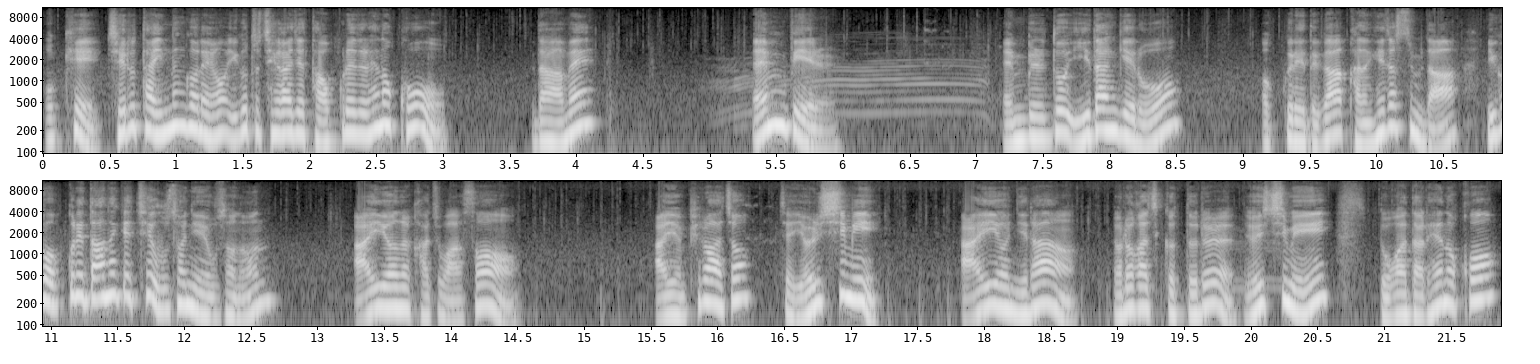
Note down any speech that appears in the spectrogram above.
오케이. 재료 다 있는 거네요. 이것도 제가 이제 다 업그레이드를 해놓고 그 다음에 엠빌 엠빌도 2단계로 업그레이드가 가능해졌습니다. 이거 업그레이드 하는 게 최우선이에요, 우선은. 아이언을 가져와서, 아이언 필요하죠? 자, 열심히 아이언이랑 여러 가지 것들을 열심히 노가다를 해놓고,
